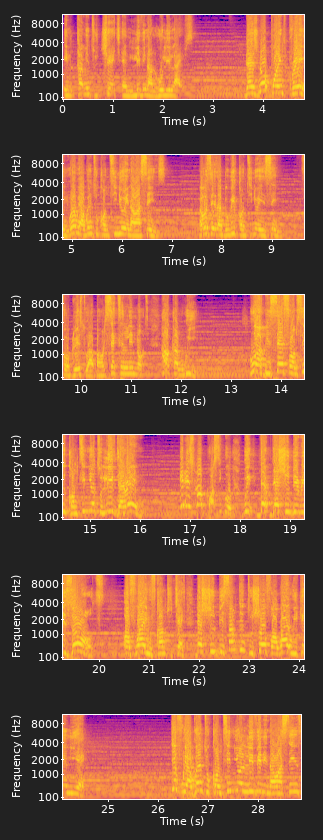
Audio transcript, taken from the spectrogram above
in coming to church and living unholy lives. There is no point praying when we are going to continue in our sins. Bible says that do we continue in sin for grace to abound? Certainly not. How can we who have been saved from sin continue to live therein? It is not possible. We there, there should be results of why you've come to church. There should be something to show for why we came here. If we are going to continue living in our sins,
